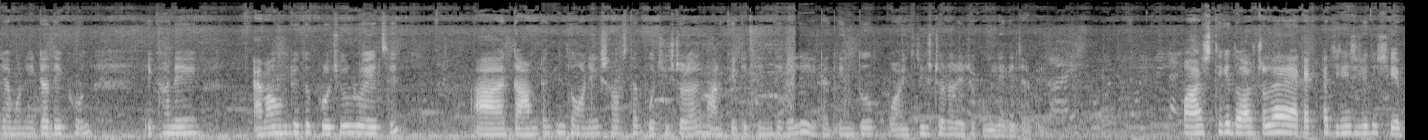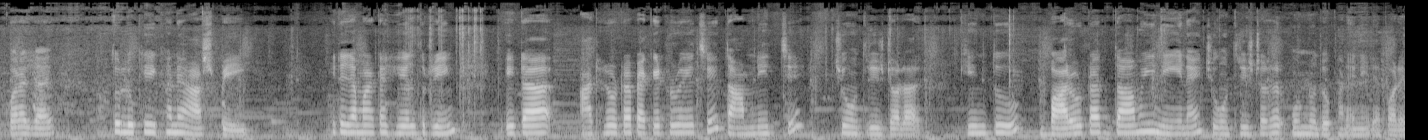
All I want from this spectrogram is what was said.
যেমন এটা দেখুন এখানে অ্যামাউন্টে তো প্রচুর রয়েছে। আর দামটা কিন্তু অনেক সস্তা পঁচিশ ডলার। মার্কেটে কিনতে গেলে এটা কিন্তু পঁয়ত্রিশ ডলার এরকম লেগে যাবে। পাঁচ থেকে দশ ডলার এক একটা জিনিস যদি সেভ করা যায় তো লোকে এখানে আসবেই। এটা যেমন একটা হেলথ ড্রিঙ্ক এটা আঠেরোটা প্যাকেট রয়েছে দাম নিচ্ছে চৌত্রিশ ডলার। কিন্তু বারোটার দামই নিয়ে নেয় চৌত্রিশ ডলার অন্য দোকানে নিলে পরে।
